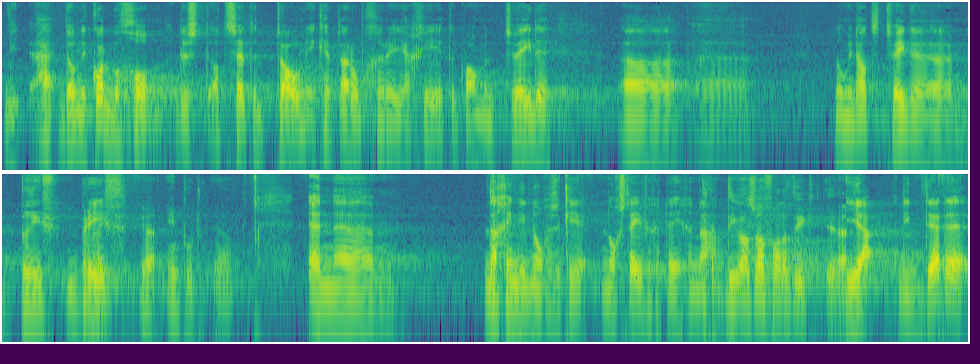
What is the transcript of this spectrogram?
die, dan ik kort begon. Dus dat zette de toon. Ik heb daarop gereageerd. Er kwam een tweede, uh, uh, noem je dat, tweede brief. brief. Ja, input. Ja. En uh, daar ging die nog eens een keer nog steviger tegenaan. die was wel fanatiek. Ja. ja, die derde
